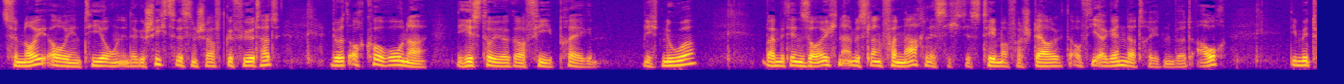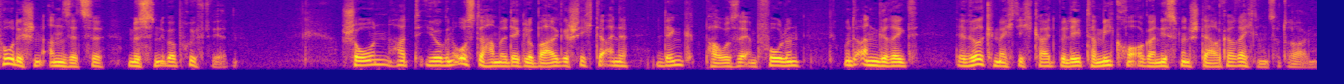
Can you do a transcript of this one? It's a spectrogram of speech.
zur Neuorientierung in der Geschichtswissenschaft geführt hat, wird auch Corona die Historiographie prägen. Nicht nur, weil mit den Seuchen ein bislang vernachlässigtes Thema verstärkt auf die Agenda treten wird, auch die methodischen Ansätze müssen überprüft werden. Schon hat Jürgen Osterhammel der Globalgeschichte eine Denkpause empfohlen und angeregt, der Wirkmächtigkeit belebter Mikroorganismen stärker Rechnung zu tragen.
